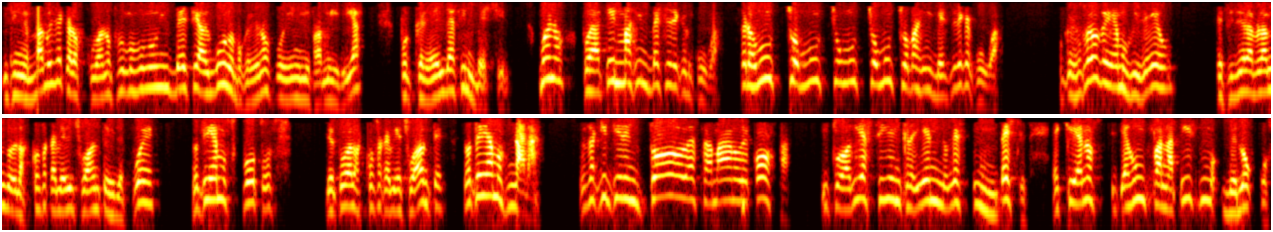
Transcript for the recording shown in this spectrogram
Y sin embargo, dice que los cubanos fuimos unos imbéciles algunos, porque yo no fui ni mi familia, por creerle a ese imbécil. Bueno, pues aquí hay más imbéciles que en Cuba, pero mucho, mucho, mucho, mucho más imbéciles que Cuba. Porque nosotros no teníamos videos de Fidel hablando de las cosas que había dicho antes y después, no teníamos fotos de todas las cosas que había hecho antes, no teníamos nada. Entonces aquí tienen toda esa mano de cosas y todavía siguen creyendo en este imbécil. Es que ya, no, ya es un fanatismo de locos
